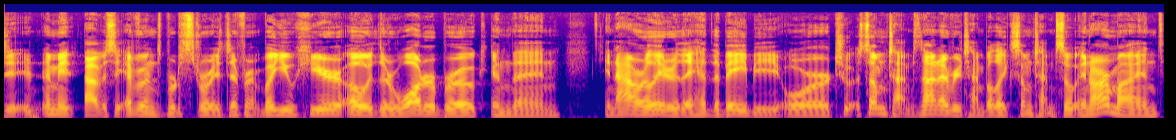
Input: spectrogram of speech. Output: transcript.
i mean obviously everyone's birth story is different but you hear oh their water broke and then an hour later they had the baby or two sometimes not every time but like sometimes. So in our minds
